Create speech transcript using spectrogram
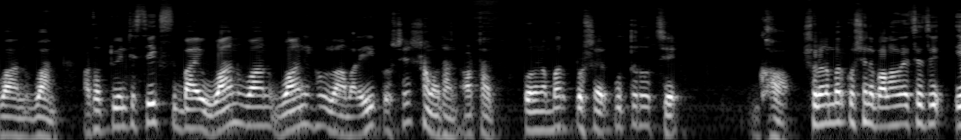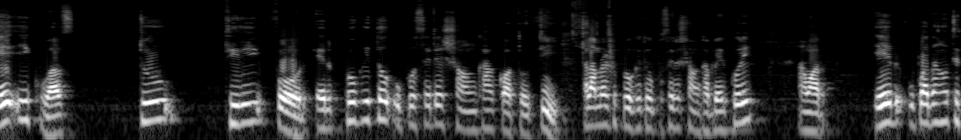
ওয়ান ওয়ান অর্থাৎ twenty six by one one ওয়ানই হলো আমার এই প্রশ্নের সমাধান। অর্থাৎ পনেরো নম্বর প্রশ্নের উত্তর হচ্ছে ঘ। ষোলো নম্বর কোশ্চেনে বলা হয়েছে যে A equals two three four এর প্রকৃত উপসেটের সংখ্যা কতটি? তাহলে আমরা একটু প্রকৃত উপসেটের সংখ্যা বের করি। আমার এর উপাদান হচ্ছে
